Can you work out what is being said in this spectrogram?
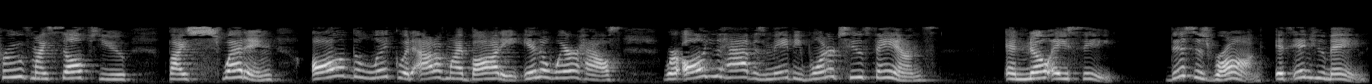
prove myself to you by sweating all of the liquid out of my body in a warehouse where all you have is maybe one or two fans and no AC. This is wrong. It's inhumane.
